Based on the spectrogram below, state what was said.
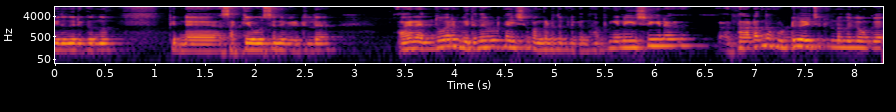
വിരുന്നിരിക്കുന്നു. പിന്നെ സഖ്യവൂസിന്റെ വീട്ടിൽ അങ്ങനെ എന്തോരം വിരുന്നുകൾക്ക് ഈശോ പങ്കെടുത്തിട്ടിരിക്കുന്നു അപ്പോൾ ഇങ്ങനെ ഈശോ ഇങ്ങനെ നടന്ന് ഫുഡ് കഴിച്ചിട്ടുണ്ടെന്നൊക്കെ നമുക്ക്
